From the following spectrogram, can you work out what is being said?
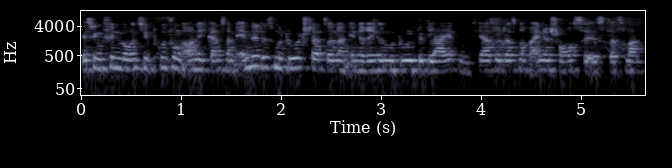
Deswegen finden wir uns die Prüfung auch nicht ganz am Ende des Moduls statt, sondern in der Regel modulbegleitend, ja, sodass noch eine Chance ist, dass man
